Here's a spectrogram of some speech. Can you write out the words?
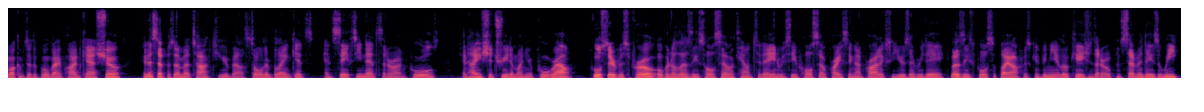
welcome to the Pool Guy Podcast Show. In this episode, I'm going to talk to you about solar blankets and safety nets that are on pools and how you should treat them on your pool route. Pool Service Pro. Open a Leslie's wholesale account today and receive wholesale pricing on products you use every day. Leslie's Pool Supply offers convenient locations that are open seven days a week.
